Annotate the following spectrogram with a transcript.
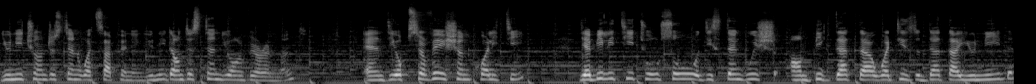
you need to understand what's happening. You need to understand your environment and the observation quality, the ability to also distinguish on big data what is the data you need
